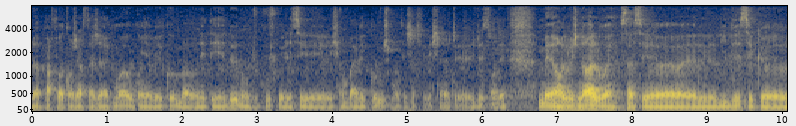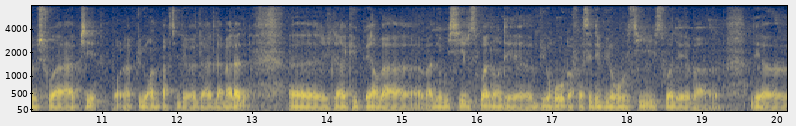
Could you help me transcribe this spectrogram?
là parfois quand j'ai un stage avec moi ou quand il y avait Com, bah, on était deux, donc du coup je pouvais laisser les chiens en bas avec Com, je montais chercher les chiens, je, je descendais. Mais en règle générale, ouais, ça c'est euh, l'idée c'est que je sois à pied pour la plus grande partie de, de- de la balade. Euh, je les récupère bah, à domicile, soit dans des euh, bureaux, parfois c'est des bureaux aussi, soit des, bah, des, euh,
